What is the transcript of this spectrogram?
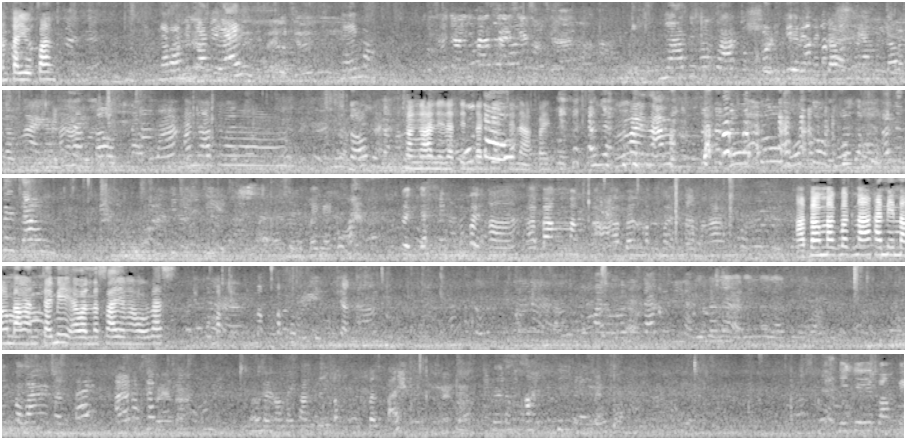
Nahan tayo pa. Nanganin natin lagi tinapay. Habang mag habang magmas na mga Habang magmag na kami, mangmangan kami, awan na sayang ang oras.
